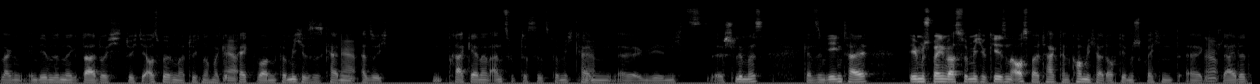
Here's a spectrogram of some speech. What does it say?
lang in dem Sinne dadurch durch die Ausbildung natürlich nochmal Ja. geprägt worden. Für mich ist es kein, Ja. also ich trage gerne einen Anzug, das ist jetzt für mich kein äh, irgendwie nichts äh, Schlimmes. Ganz im Gegenteil. Dementsprechend war es für mich, okay, ist ein Auswahltag, dann komme ich halt auch dementsprechend äh, Ja. gekleidet.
